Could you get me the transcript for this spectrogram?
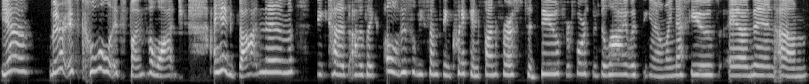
yeah, there it's cool. It's fun to watch. I had gotten them because i was like oh this will be something quick and fun for us to do for fourth of july with you know my nephews. And then um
